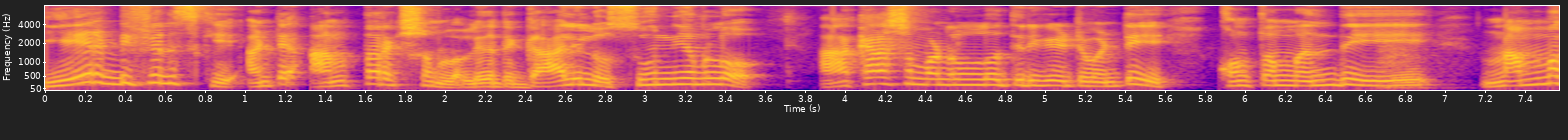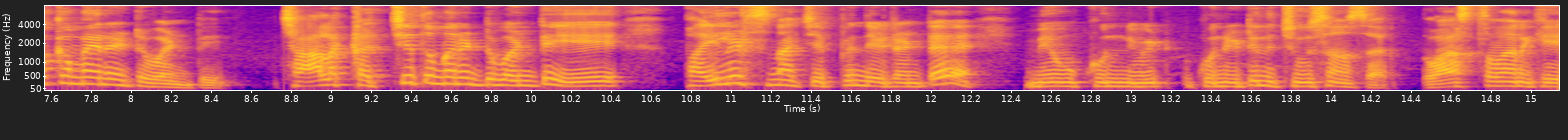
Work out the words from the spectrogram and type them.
ఎయిర్ డిఫెన్స్కి అంటే అంతరిక్షంలో లేదంటే గాలిలో శూన్యంలో ఆకాశ మండలంలో తిరిగేటువంటి కొంతమంది నమ్మకమైనటువంటి చాలా ఖచ్చితమైనటువంటి పైలట్స్ నాకు చెప్పింది ఏంటంటే మేము కొన్ని కొన్నిటిని చూసాం సార్. వాస్తవానికి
